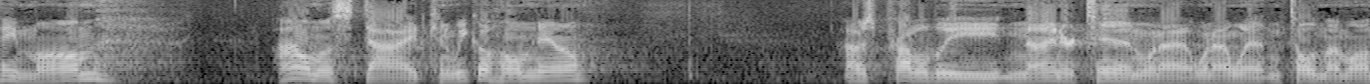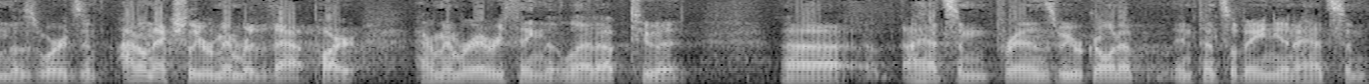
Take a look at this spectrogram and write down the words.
Hey, Mom, I almost died. Can we go home now? I was probably nine or ten when I, when I went and told my mom those words, and I don't actually remember that part. I remember everything that led up to it. Uh, I had some friends, we were growing up in Pennsylvania, and I had some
